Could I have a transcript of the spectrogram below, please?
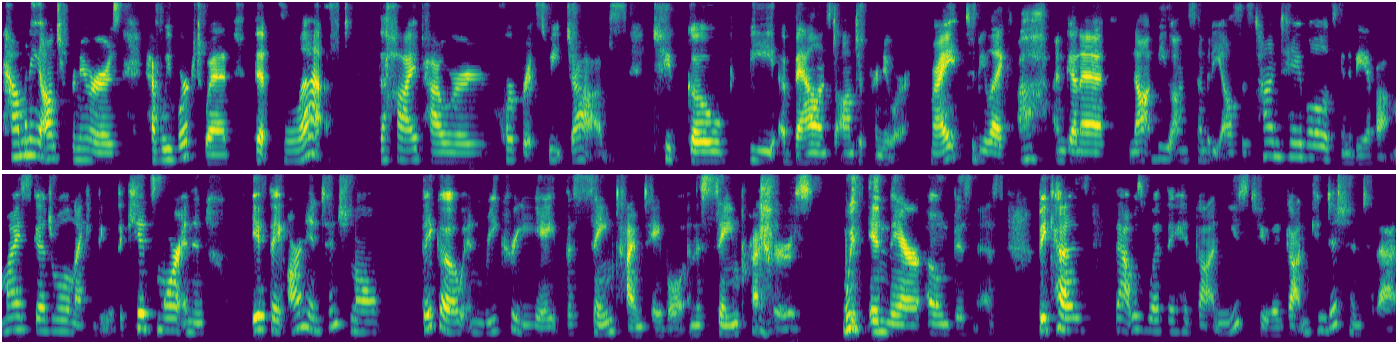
How many entrepreneurs have we worked with that left the high powered corporate suite jobs to go be a balanced entrepreneur? Right? To be like, oh, I'm going to not be on somebody else's timetable. It's going to be about my schedule and I can be with the kids more. And then if they aren't intentional, they go and recreate the same timetable and the same pressures within their own business because that was what they had gotten used to. They'd gotten conditioned to that.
